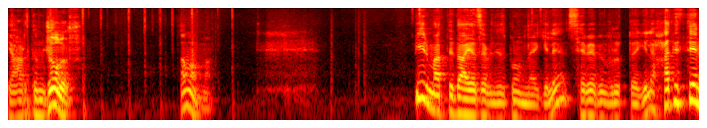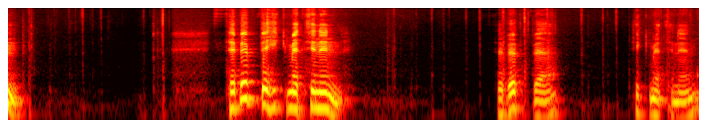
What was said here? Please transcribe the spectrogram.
yardımcı olur. Tamam mı? Bir madde daha yazabiliriz bununla ilgili. Sebebi vurutla ilgili. Hadisin sebep ve hikmetinin sebep ve hikmetinin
